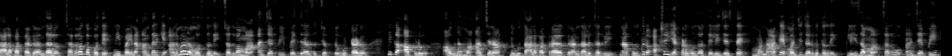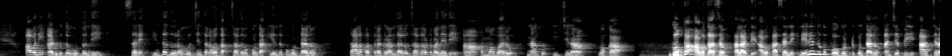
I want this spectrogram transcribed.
తాళపత్ర గ్రంథాలు చదవకపోతే నీ పైన అందరికీ అనుమానం వస్తుంది. చదువమ్మా అని చెప్పి పెద్దిరాజు చెప్తూ ఉంటాడు. ఇక అప్పుడు అవునమ్మా అర్చన నువ్వు తాళపత్ర గ్రంథాలు చదివి నా కూతురు అక్షయ్ ఎక్కడ ఉందో తెలియజేస్తే నాకే మంచి జరుగుతుంది. ప్లీజ్ అమ్మా చదువు అని చెప్పి అవని అడుగుతూ ఉంటుంది. సరే ఇంత దూరం వచ్చిన తర్వాత చదవకుండా ఎందుకు ఉంటాను? తాళపత్ర గ్రంథాలు చదవటం అనేది ఆ అమ్మవారు నాకు ఇచ్చిన ఒక గొప్ప అవకాశం. అలాంటి అవకాశాన్ని నేనెందుకు పోగొట్టుకుంటాను? అని చెప్పి అర్చన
